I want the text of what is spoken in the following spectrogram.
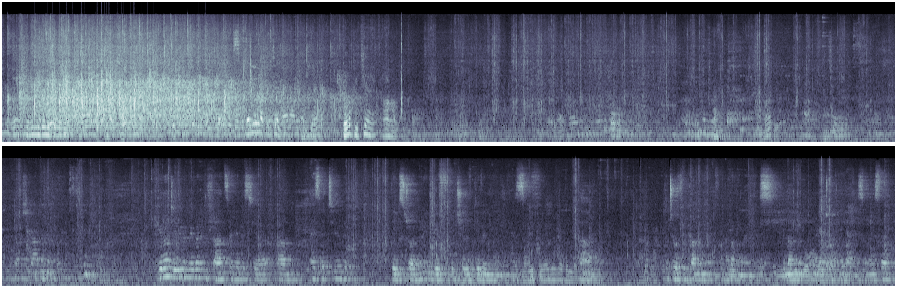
You know, do you remember in France earlier this year, um, I said to you that the extraordinary gift which you have given me is um, the two of you coming here for an like this. Remember, we were talking about this, and I said,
